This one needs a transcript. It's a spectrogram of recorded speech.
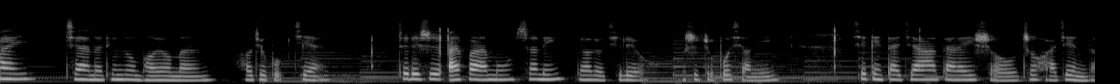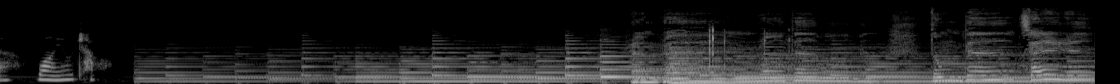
嗨，亲爱的听众朋友们，好久不见！这里是 FM 三零幺六七六，我是主播小宁，先给大家带来一首周华健的《忘忧草》。让软弱的我们懂得残忍，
